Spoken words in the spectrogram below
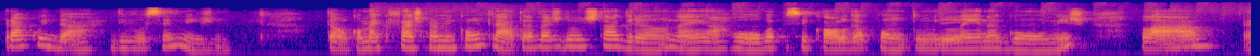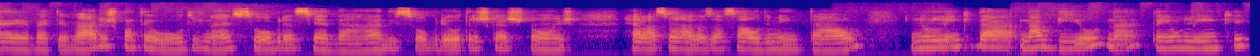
para cuidar de você mesmo. Então, como é que faz para me encontrar? Através do Instagram, né? Psicóloga.milenagomes. Lá é, vai ter vários conteúdos, né? Sobre ansiedade, sobre outras questões relacionadas à saúde mental. No link da, na bio, né? Tem um link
